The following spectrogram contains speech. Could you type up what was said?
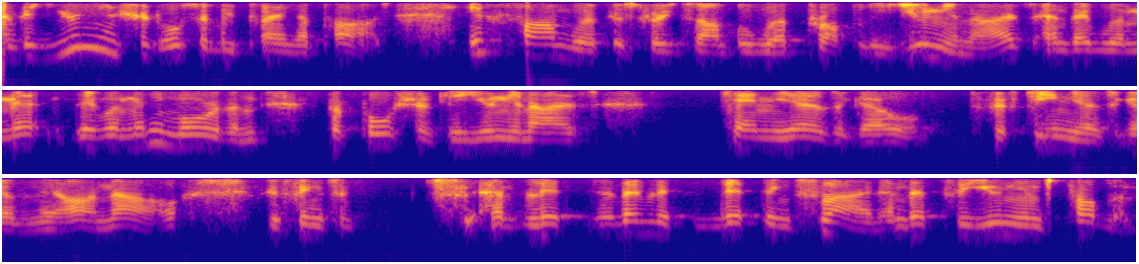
And the union should also be playing a part. If farm workers, for example, were properly unionized, and there were, me- there were many more of them proportionately unionized 10 years ago, 15 years ago than they are now, because things have have let they've let, let things slide, and that's the union's problem.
